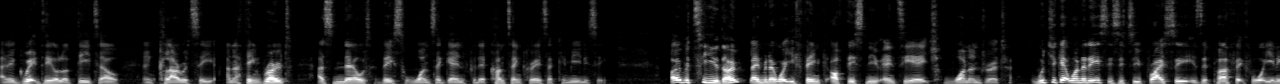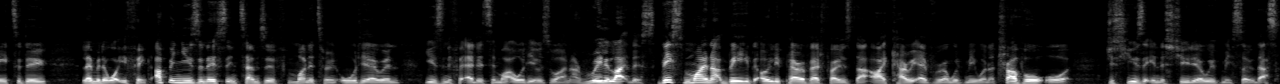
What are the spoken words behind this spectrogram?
and a great deal of detail and clarity. And I think Rode has nailed this once again for their content creator community. Over to you though. Let me know what you think of this new NTH 100. Would you get one of these? Is it too pricey? Is it perfect for what you need to do? Let me know what you think. I've been using this in terms of monitoring audio and using it for editing my audio as well. And I really like this. This might not be the only pair of headphones that I carry everywhere with me when I travel or just use it in the studio with me. So that's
